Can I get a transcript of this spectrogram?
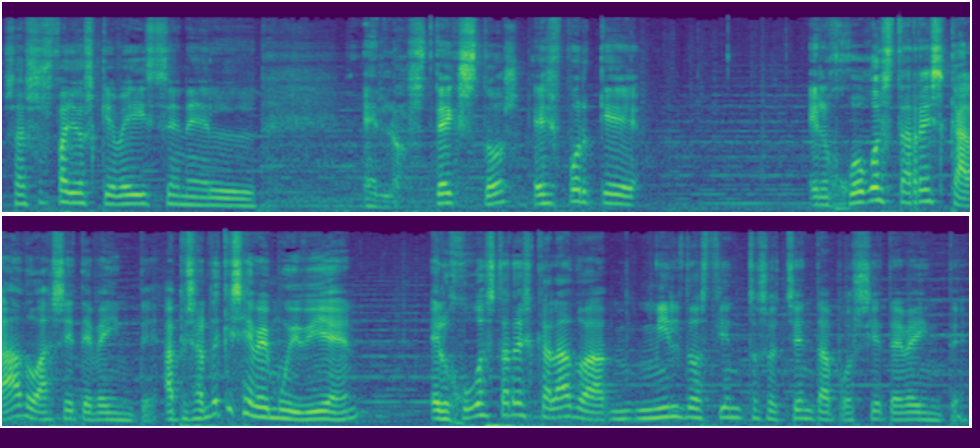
o sea, esos fallos que veis en el... En los textos, es porque el juego está rescalado a 720. A pesar de que se ve muy bien, el juego está rescalado a 1280 por 720.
